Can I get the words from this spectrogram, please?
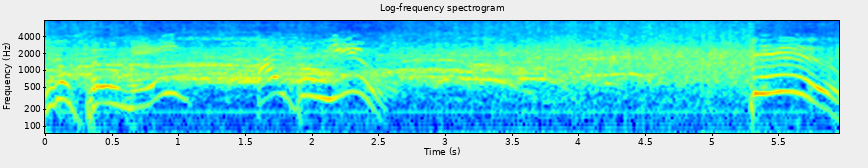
You don't boo me. I boo you. Boo!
